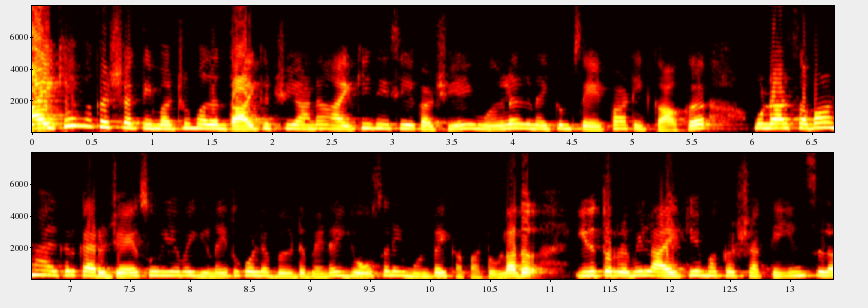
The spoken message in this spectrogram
ஐக்கிய மக்கள் சக்தி மற்றும் அதன் தாய் கட்சியான ஐக்கிய தேசிய கட்சியை மீள இணைக்கும் செயற்பாட்டிற்காக முன்னாள் சபாநாயகர் கரு ஜெயசூரியவை இணைத்துக் கொள்ள வேண்டும் என யோசனை முன்வைக்கப்பட்டுள்ளது. இது தொடர்பில் ஐக்கிய மக்கள் சக்தியின் சில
